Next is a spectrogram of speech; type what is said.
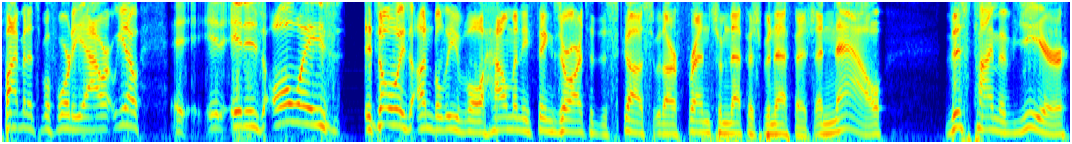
Five minutes before the hour. You know, it, it, it is always it's always unbelievable how many things there are to discuss with our friends from Nefesh B'Nefesh. And now, this time of year,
